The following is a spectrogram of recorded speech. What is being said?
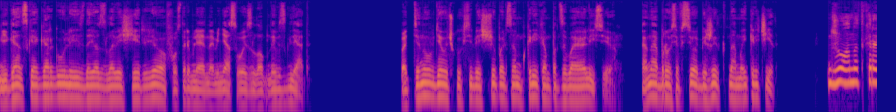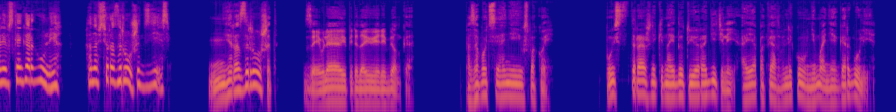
Гигантская горгулья издает зловещий рев, устремляя на меня свой злобный взгляд. Подтянув девочку к себе щупальцем, криком подзываю Алисию. Она, бросив все, бежит к нам и кричит. «Джоан, это королевская горгулья. Она все разрушит здесь». «Не разрушит», — заявляю и передаю ей ребенка. «Позаботься о ней и успокой. Пусть стражники найдут ее родителей, а я пока отвлеку внимание горгульи».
